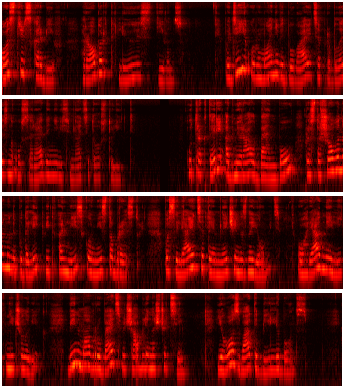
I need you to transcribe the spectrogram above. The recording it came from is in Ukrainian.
Острів скарбів Роберт Льюіс Стівенсон. Події у романі відбуваються приблизно у середині XVIII століття. У трактирі Адмірал Бенбоу, розташованому неподалік від англійського міста Бристоль, поселяється таємничий незнайомець, огрядний літній чоловік. Він мав рубець від шаблі на щоці. Його звати Біллі Бонс.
